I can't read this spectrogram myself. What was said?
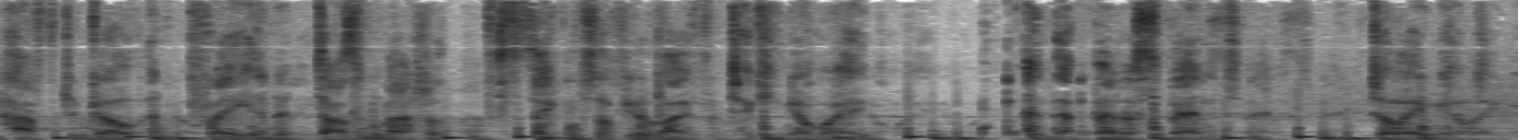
have to go and play and it doesn't matter. The seconds of your life are ticking away and they're better spent doing it.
